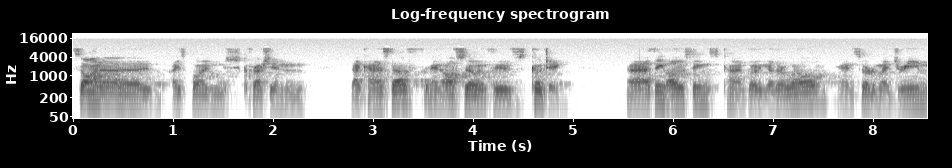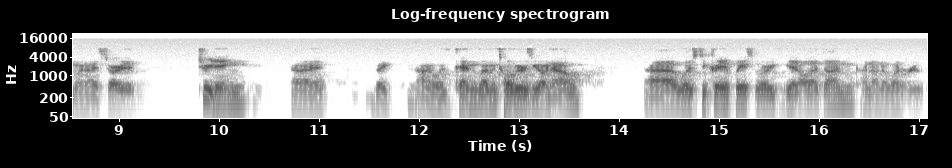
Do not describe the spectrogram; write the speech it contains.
sauna, ice plunge, compression, that kind of stuff, and also includes coaching. Uh, I think all those things kind of go together well. And sort of my dream when I started treating uh, like I don't know, 10, 11, 12 years ago now, uh, was to create a place where you can get all that done kind of under one roof.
